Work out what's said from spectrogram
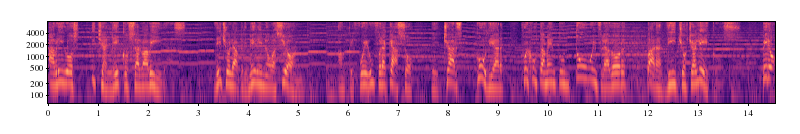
abrigos y chalecos salvavidas. De hecho, la primera innovación aunque fue un fracaso de Charles Goodyear, fue justamente un tubo inflador para dichos chalecos. Pero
